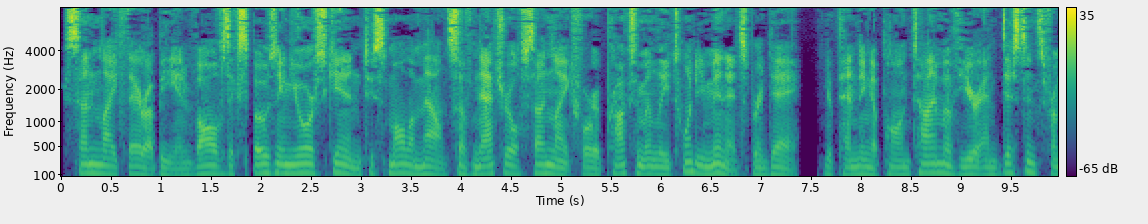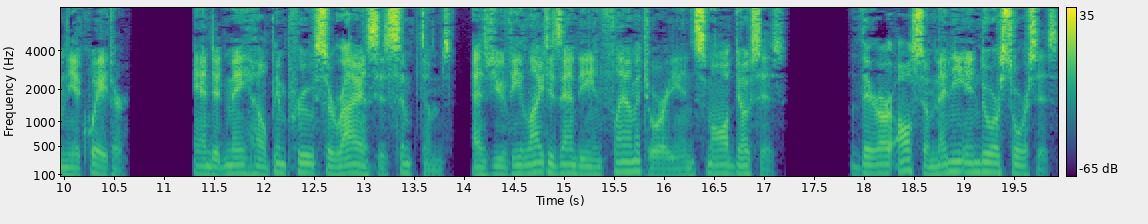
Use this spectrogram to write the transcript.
Sunlight therapy involves exposing your skin to small amounts of natural sunlight for approximately 20 minutes per day, depending upon time of year and distance from the equator. And it may help improve psoriasis symptoms, as UV light is anti-inflammatory in small doses. There are also many indoor sources,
